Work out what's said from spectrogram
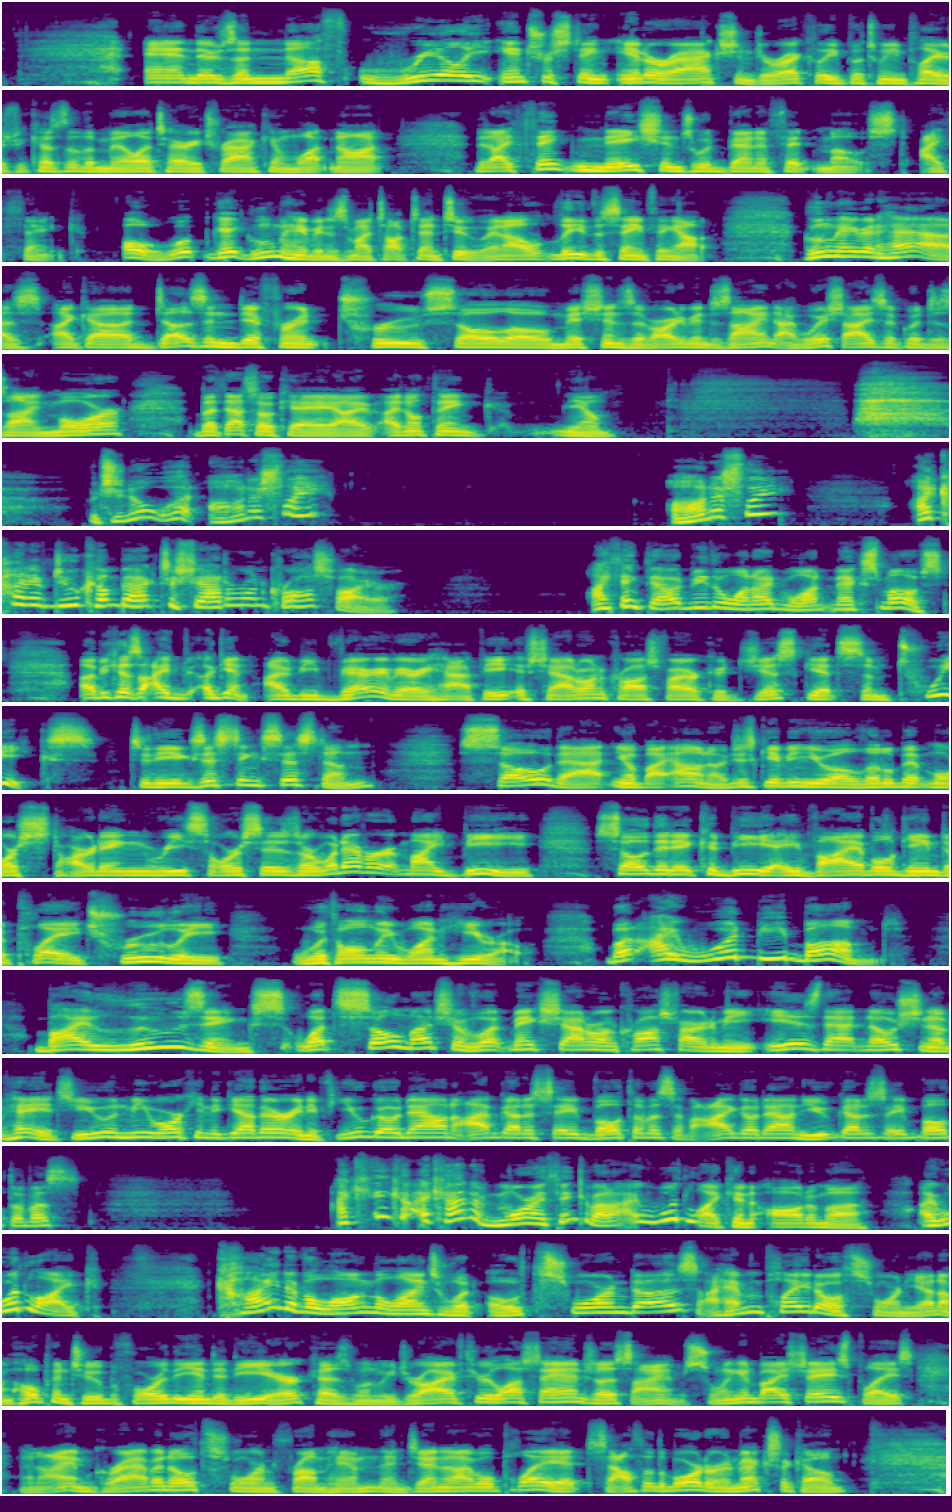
And there's enough really interesting interaction directly between players because of the military track and whatnot that I think nations would benefit most. I think. Oh, okay, Gloomhaven is my top 10 too, and I'll leave the same thing out. Gloomhaven has like a dozen different true solo missions that have already been designed. I wish Isaac would design more, but that's okay. I, I don't think, you know. But you know what? Honestly, honestly, I kind of do come back to Shadowrun Crossfire. I think that would be the one I'd want next most. Uh, because I again, I'd be very, very happy if Shadowrun Crossfire could just get some tweaks to the existing system so that, you know, by, I don't know, just giving you a little bit more starting resources or whatever it might be, so that it could be a viable game to play truly with only one hero. But I would be bummed by losing what so much of what makes Shadowrun Crossfire to me is that notion of, hey, it's you and me working together, and if you go down, I've got to save both of us. If I go down, you've got to save both of us. I can't, I kind of more I think about it, I would like an Automa. Uh, I would like kind of along the lines of what Oathsworn does. I haven't played Oathsworn yet. I'm hoping to before the end of the year because when we drive through Los Angeles, I am swinging by Shay's place and I am grabbing Oathsworn from him, and Jen and I will play it south of the border in Mexico.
